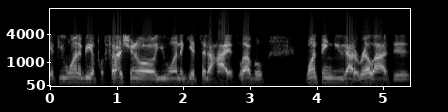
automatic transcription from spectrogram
if you want to be a professional or you want to get to the highest level, one thing you got to realize is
